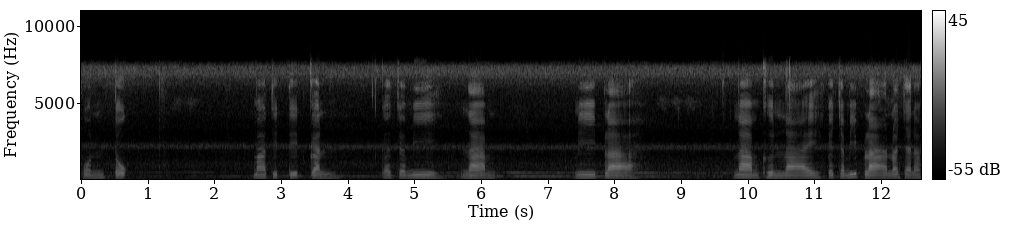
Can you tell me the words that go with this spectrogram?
ฝนตก มาติดติดๆกัน ก็จะมีน้ำมีปลา น้ำขึ้นหลาย ก็จะมีปลาเนาะจ้ะนะ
